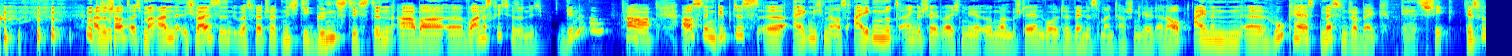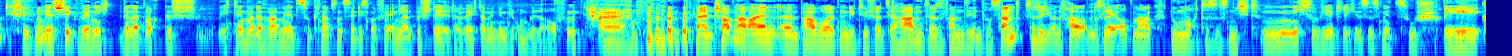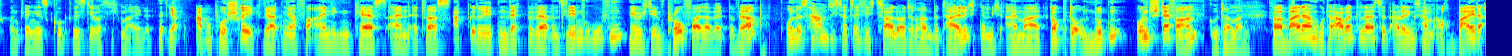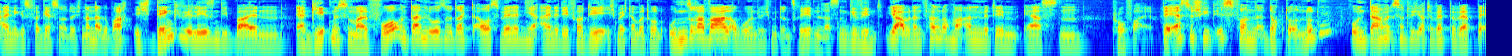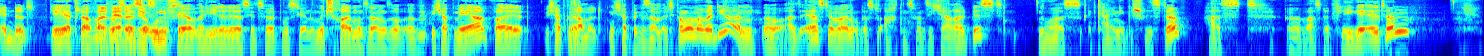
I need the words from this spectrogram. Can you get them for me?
also schaut euch mal an. Ich weiß, sie sind über Spreadshirt nicht die günstigsten, aber äh, woanders kriegt ihr sie nicht. Genau. Haha. Außerdem gibt es, äh, eigentlich mehr aus Eigennutz eingestellt, weil ich ihn mir irgendwann bestellen wollte, wenn es mein Taschengeld erlaubt, einen äh, WhoCast Messenger Bag. Der ist schick. Der ist wirklich schick, ne? Der ist schick, wenn ich, wenn das noch, gesch ich denke mal, das war mir jetzt zu knapp, sonst hätte ich es noch für England bestellt. Dann wäre ich damit nämlich rumgelaufen. Nein, schaut mal rein. Äh, Ein paar wollten die T-Shirts ja haben, beziehungsweise fanden sie interessant. Ist natürlich immer eine Frage, ob man das Layout mag. Du mochtest es nicht. Nicht so wirklich. Es ist mir zu schräg. Und wenn ihr es guckt, wisst ihr, was ich meine. Ja. Apropos schräg, wir hatten ja vor einigen Casts einen etwas abgedrehten Wettbewerb ins Leben gerufen, nämlich den Profiler-Wettbewerb. Und es haben sich tatsächlich zwei Leute daran beteiligt, nämlich einmal Doktor und Nutten und Stefan. Guter Mann. Aber beide haben gute Arbeit geleistet, allerdings haben auch beide einiges vergessen und durcheinander gebracht. Ich denke, wir lesen die beiden Ergebnisse mal vor und dann losen wir direkt aus, wer denn hier eine DVD, ich möchte noch betonen, unserer Wahl, obwohl wir natürlich mit uns reden lassen, gewinnt. Ja, aber dann fangen doch mal an mit dem ersten Profile. Der erste Sheet ist von Dr. und Nutten und damit ist natürlich auch der Wettbewerb beendet. Ja, ja, klar, weil, Weil sonst wäre ja unfair, weil jeder, der das jetzt hört, muss ja nur mitschreiben und sagen so, ähm, ich habe mehr, weil Ich hab hab gesammelt. Ja, ich habe ja gesammelt. Fangen wir mal bei dir an. Oh, also er ist der Meinung, dass du 28 Jahre alt bist, du hast keine Geschwister, hast äh, warst bei Pflegeeltern,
